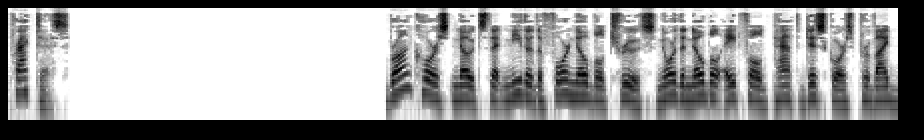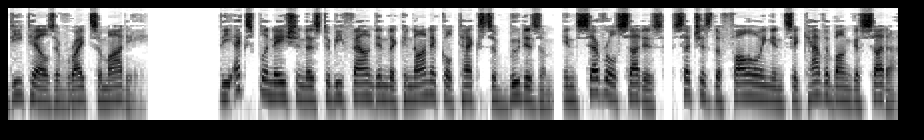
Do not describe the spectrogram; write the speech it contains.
Practice Bronkhorst notes that neither the Four Noble Truths nor the Noble Eightfold Path discourse provide details of right samadhi. The explanation is to be found in the canonical texts of Buddhism, in several suttas, such as the following in Saccavibhanga Sutta.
